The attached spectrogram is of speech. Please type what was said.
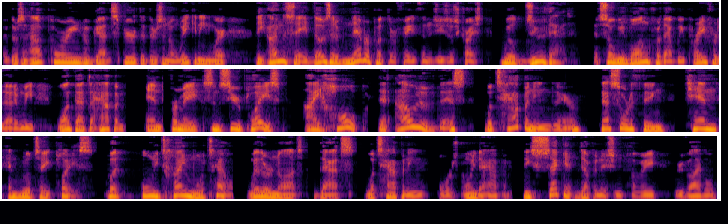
That there's an outpouring of God's Spirit, that there's an awakening where the unsaved, those that have never put their faith in Jesus Christ, will do that. And so we long for that, we pray for that, and we want that to happen. And from a sincere place, I hope that out of this, what's happening there, that sort of thing can and will take place. But only time will tell whether or not that's what's happening or is going to happen. The second definition of a revival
